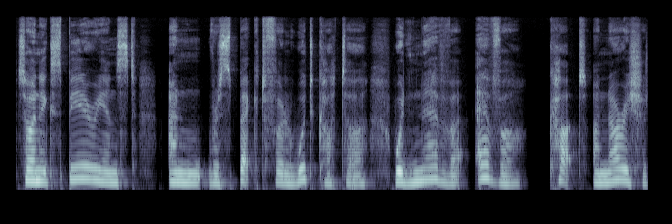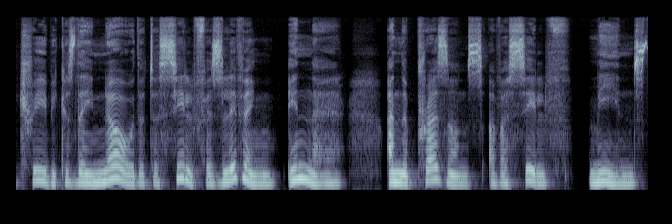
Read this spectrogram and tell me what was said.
So, an experienced and respectful woodcutter would never, ever cut or nourish a tree because they know that a sylph is living in there, and the presence of a sylph means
